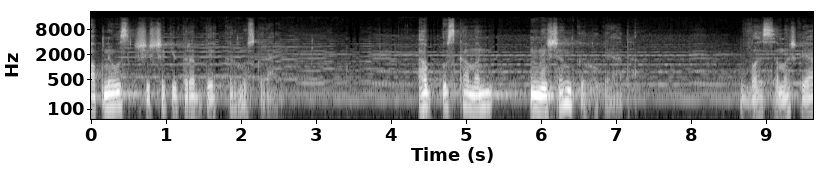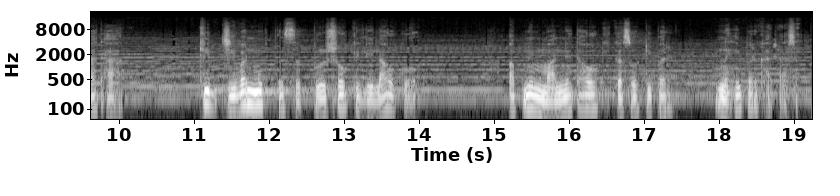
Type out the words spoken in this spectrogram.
अपने उस शिष्य की तरफ़ देखकर मुस्कुराए। अब उसका मन निशंक हो गया था। वह समझ गया था कि जीवन मुक्त सत्पुरुषों की लीलाओं को अपनी मान्यताओं की कसौटी पर नहीं परखा जा सकता।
